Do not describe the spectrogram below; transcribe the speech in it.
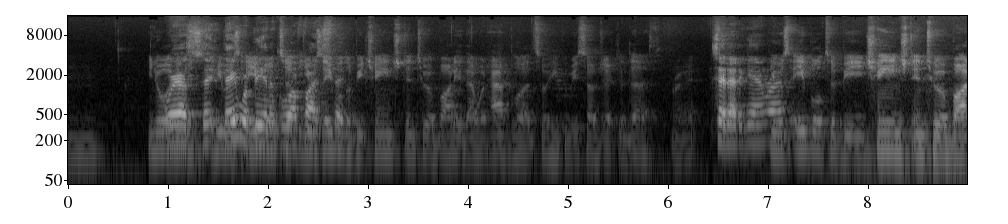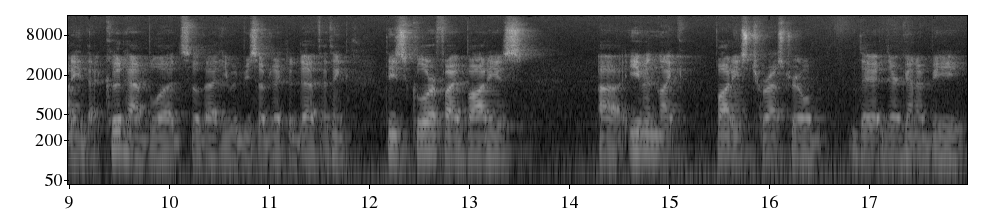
Mhm. You know, what, Whereas was, they- he they were being able a to, glorified He was able state. to be changed into a body that would have blood, so he could be subject to death, right? Say that again, Ryan. He was able to be changed into a body that could have blood, so that he would be subject to death. I think these glorified bodies, uh, even like bodies terrestrial, they they're gonna be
